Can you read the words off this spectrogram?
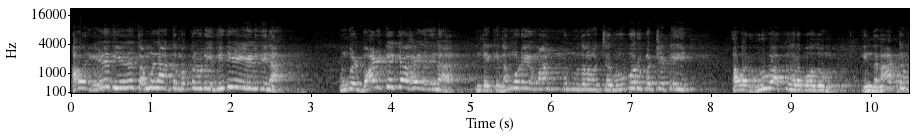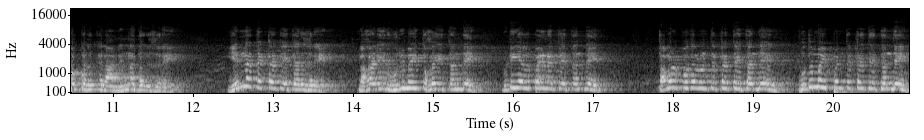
அவர் எழுதியது தமிழ்நாட்டு மக்களுடைய விதியை எழுதினார். உங்கள் வாழ்க்கைக்காக எழுதினார். இன்றைக்கு நம்முடைய மாண்பு முதலமைச்சர் ஒவ்வொரு பட்ஜெட்டை அவர் உருவாக்குகிற போதும் இந்த நாட்டு மக்களுக்கு நான் என்ன தருகிறேன்? என்ன திட்டத்தை தருகிறேன்? மகளிர் உரிமை தொகையை தந்தேன். விடியல் பயணத்தை தந்தேன். தமிழ் புதல்வன் திட்டத்தை தந்தேன் புதுமை பெண் திட்டத்தை தந்தேன்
